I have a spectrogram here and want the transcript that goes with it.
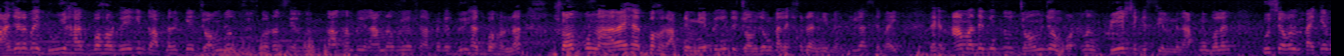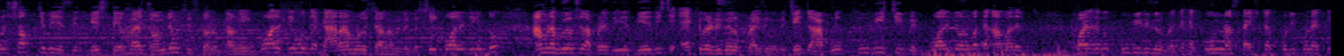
বাজারে ভাই দুই হাত বহর দিয়ে কিন্তু আপনাদেরকে জমজম সুইচ কটন সেল করবে। আলহামদুলিল্লাহ, আমরা বুঝে আপনাকে দুই হাত বহর না, সম্পূর্ণ আড়াই হাত বহর। আপনি মেপে কিন্তু জমজম কালেকশনটা নেবেন, ঠিক আছে ভাই? দেখেন, আমাদের কিন্তু জমজম বর্তমান বেশ একটি সেল মেন আপনি বলেন, খুচরা বলেন, পাইকারি বলেন, সবচেয়ে বেশি বেশ সেল হয় জমজম সুইচ কটন কারণ এই কোয়ালিটির মধ্যে একটা আরাম রয়েছে আলহামদুলিল্লাহ, সেই কোয়ালিটি কিন্তু আমরা ব্যবসা আপনাকে দিয়ে দিয়ে দিচ্ছি একেবারে রিজনেবল প্রাইসের মধ্যে, যেটা আপনি খুবই চিপের কোয়ালিটি অনুপাতে আমাদের কোয়ালিটি থাকবে খুবই রিজনেবল দেখেন ওনার সাইজটা পরিপূর্ণ একটি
